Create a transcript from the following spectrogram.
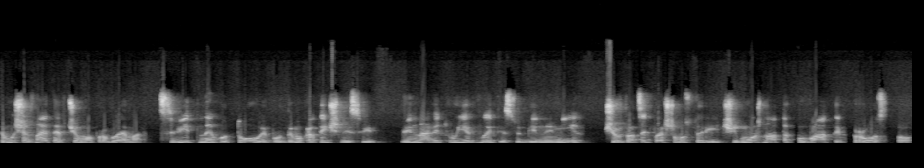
Тому що знаєте, в чому проблема? Світ не готовий, бо демократичний світ він навіть уявити собі не міг, що в 21 сторіччі можна атакувати просто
